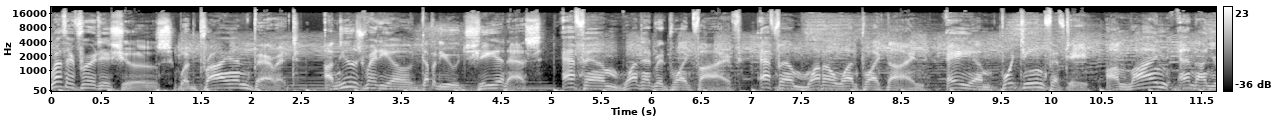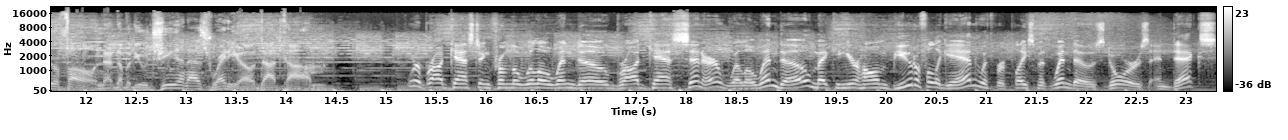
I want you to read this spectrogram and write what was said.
Rutherford Issues with Brian Barrett on News Radio WGNS, FM 100.5, FM 101.9, AM 1450, online and on your phone at WGNSradio.com. We're broadcasting from the Willow Window Broadcast Center. Willow Window, making your home beautiful again with replacement windows, doors, and decks.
